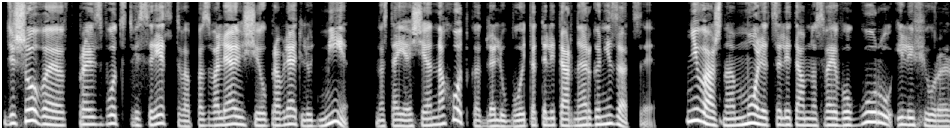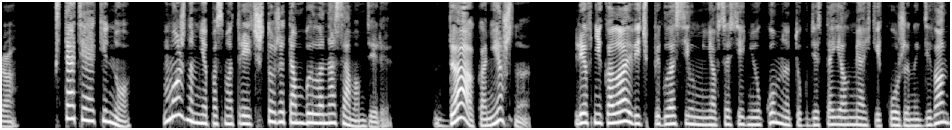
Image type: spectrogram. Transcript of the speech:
Дешевое в производстве средство, позволяющее управлять людьми, настоящая находка для любой тоталитарной организации. Неважно, молится ли там на своего гуру или фюрера. Кстати, о кино. Можно мне посмотреть, что же там было на самом деле? Да, конечно. Лев Николаевич пригласил меня в соседнюю комнату, где стоял мягкий кожаный диван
